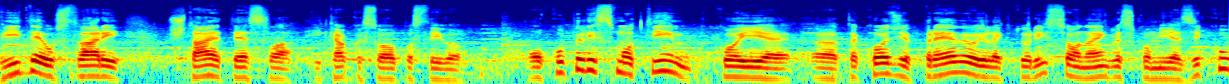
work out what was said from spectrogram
vide u stvari šta je Tesla i kako je se ovo postigao. Okupili smo tim koji je e, takođe preveo i lektorisao na engleskom jeziku.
